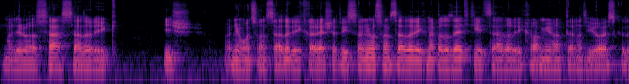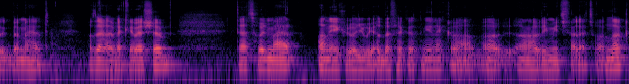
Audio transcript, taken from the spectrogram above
magyarul a 100 százalék is a 80%-ra esett vissza. A 80%-nak az az 1-2 százaléka, ami alternatív eszközökbe mehet, az eleve kevesebb. Tehát, hogy már anélkül, hogy újat befektetnének, a, a, a limit felett vannak.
